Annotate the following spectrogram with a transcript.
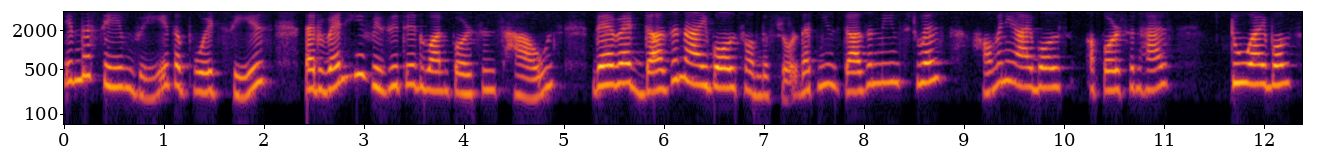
In the same way, the poet says that when he visited one person's house, there were dozen eyeballs on the floor. That means dozen means 12. How many eyeballs a person has? Two eyeballs.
